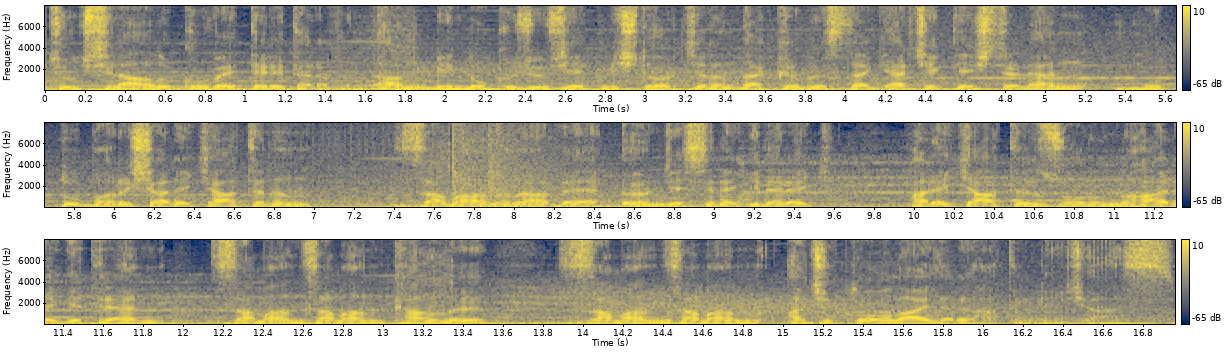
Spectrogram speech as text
Türk Silahlı Kuvvetleri tarafından 1974 yılında Kıbrıs'ta gerçekleştirilen Mutlu Barış Harekatı'nın zamanına ve öncesine giderek harekatı zorunlu hale getiren zaman zaman kanlı, zaman zaman acıklı olayları hatırlayacağız.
